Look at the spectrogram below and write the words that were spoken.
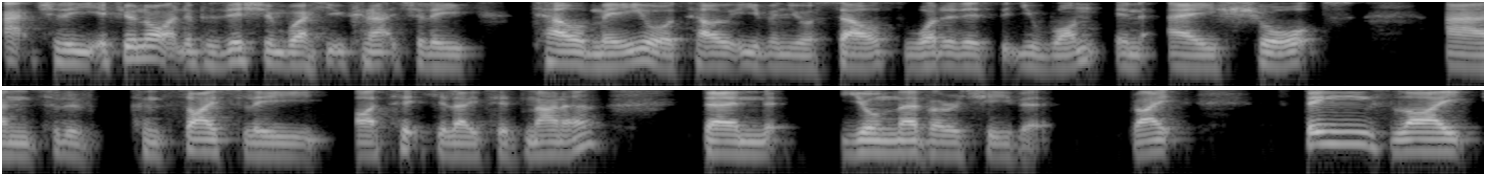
actually if you're not in a position where you can actually tell me or tell even yourself what it is that you want in a short and sort of concisely articulated manner then you'll never achieve it right? Things like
